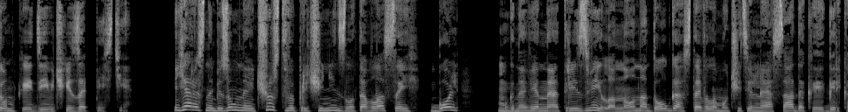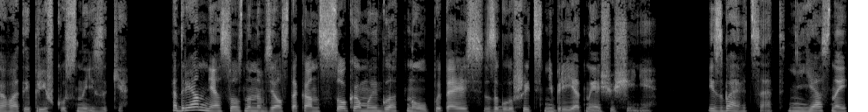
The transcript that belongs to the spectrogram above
тонкое девичье запястье. Яростно-безумное чувство причинить Златовласой боль мгновенно отрезвило, но надолго оставило мучительный осадок и горьковатый привкус на языке. Адриан неосознанно взял стакан с соком и глотнул, пытаясь заглушить неприятные ощущения. Избавиться от неясной,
